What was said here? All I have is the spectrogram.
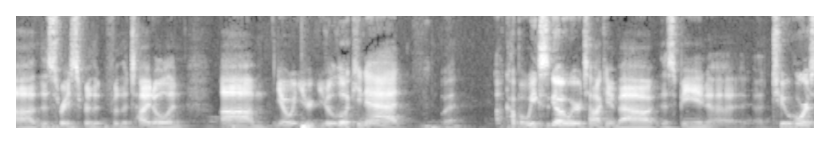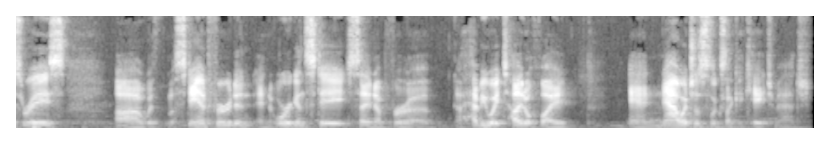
uh, this race for the for the title. And um, you know, you're, you're, looking at a couple weeks ago we were talking about this being a, a two-horse race uh, with, with, Stanford and, and, Oregon State setting up for a, a heavyweight title fight, and now it just looks like a cage match.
